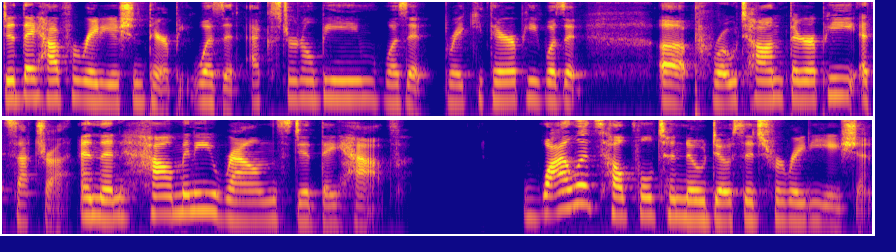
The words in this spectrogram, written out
did they have for radiation therapy? Was it external beam? Was it brachytherapy? Was it uh, proton therapy, etc.? And then how many rounds did they have? While it's helpful to know dosage for radiation,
